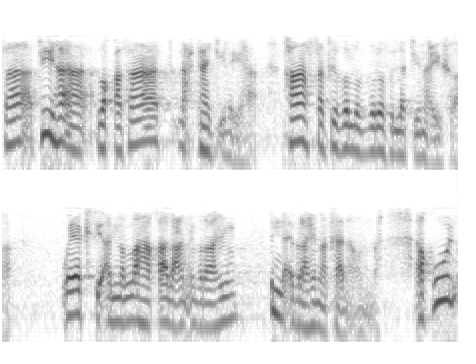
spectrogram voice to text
ففيها وقفات نحتاج إليها خاصة في ظل الظروف التي نعيشها. ويكفي أن الله قال عن إبراهيم إن إبراهيم كان أمة. أقول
